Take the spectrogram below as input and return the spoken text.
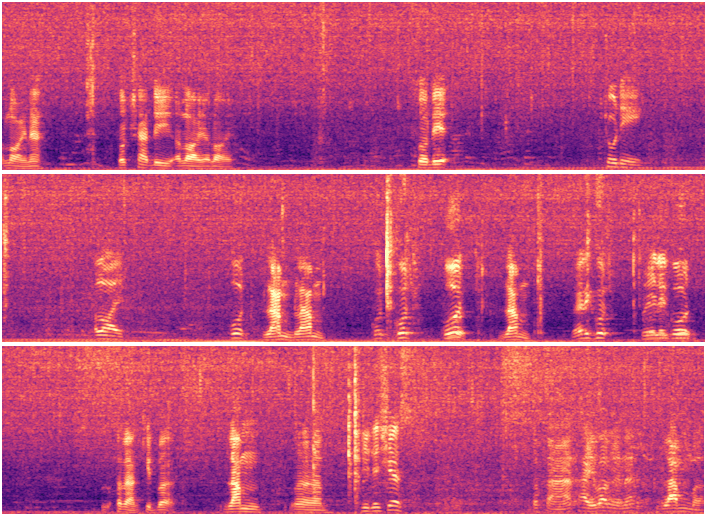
อร่อยนะ รสชาติดี อร่อย อร่อยตัวนี้โชดี อร่อยลำล good good กูดำล very good เรลกูดำภาษาอังกฤษว่าลำเอ่อ delicious ภาษาไทยว่าไงนะลำเหรอ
